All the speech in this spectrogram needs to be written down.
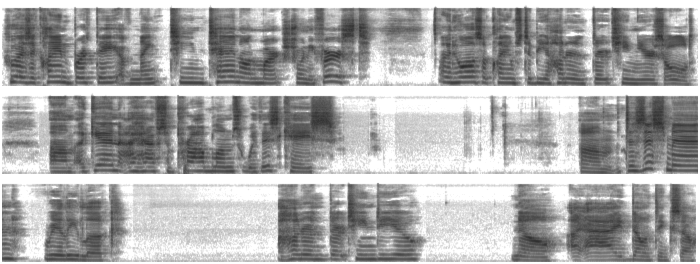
who has a claimed birthday of 1910 on March 21st, and who also claims to be 113 years old. Um, again, I have some problems with this case. Um, does this man really look 113 to you? No, I, I don't think so.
